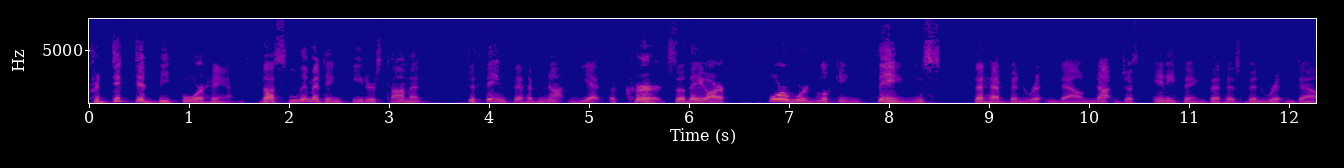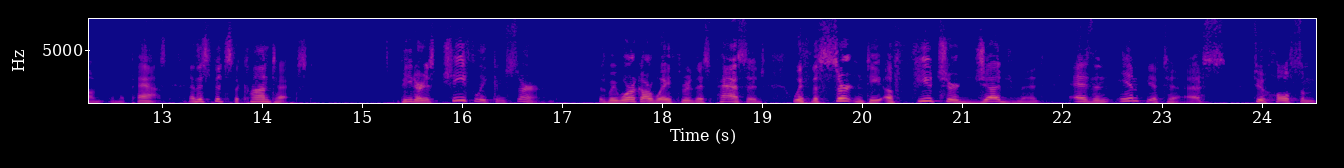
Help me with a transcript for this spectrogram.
predicted beforehand, thus limiting Peter's comment to things that have not yet occurred. So they are forward looking things that have been written down, not just anything that has been written down in the past. And this fits the context. Peter is chiefly concerned, as we work our way through this passage, with the certainty of future judgment as an impetus to wholesome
